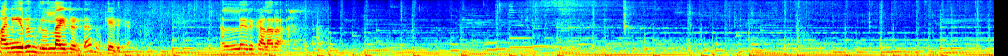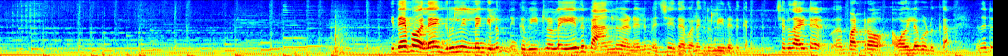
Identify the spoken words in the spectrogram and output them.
പനീറും ഗ്രില്ലായിട്ടുണ്ട്. നമുക്ക് എടുക്കാം. നല്ലൊരു കളറാണ് ഇതേപോലെ ഗ്രിൽ ഇല്ലെങ്കിലും നിങ്ങൾക്ക് വീട്ടിലുള്ള ഏത് പാനിൽ വേണേലും വെച്ച് ഇതേപോലെ ഗ്രിൽ ചെയ്തെടുക്കാം. ചെറുതായിട്ട് ബട്ടറോ ഓയിലോ കൊടുക്കുക. എന്നിട്ട്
